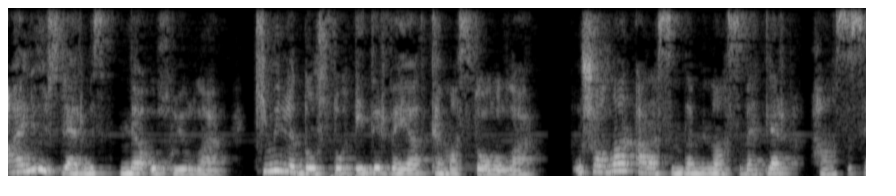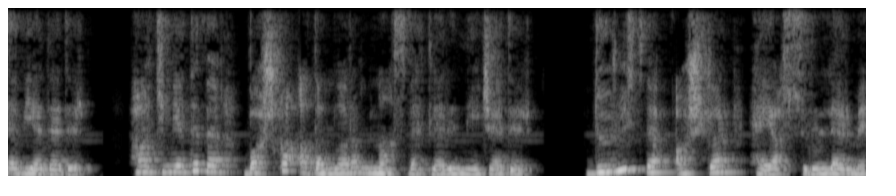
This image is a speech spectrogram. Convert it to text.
Ailə üzvlərimiz nə oxuyurlar, kiminlə dostluq edir və ya təmasda olurlar? Uşaqlar arasında münasibətlər hansı səviyyədədir? Hakimiyyətə və başqa adamlara münasibətləri necədir? Dürüst və aşkar həyat sürürlərmi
